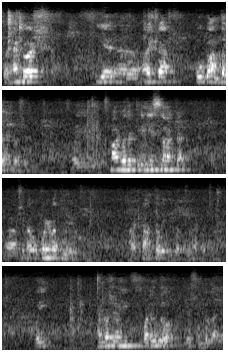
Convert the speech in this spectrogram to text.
তো হ্যান্ড ওয়াশ ইয়ে আরেকটা কৌটো আনতে হবে হ্যান্ড ওই স্মার্ট বাজার থেকে নিয়ে এসেছিলাম একটা সেটা উপরের বাথরুমে রেখেছি। আরেকটা আনতে হবে, এই বাথরুমে রাখার জন্য ওই হ্যান্ড ওয়াশের ওই বটলগুলো বেশ সুন্দর লাগে।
